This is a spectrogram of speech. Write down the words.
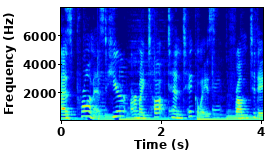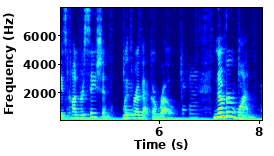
As promised, here are my top 10 takeaways from today's conversation with Rebecca Rowe. Number one,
